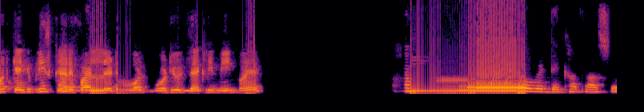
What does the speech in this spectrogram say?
Mohammed, can you please clarify a little what, what you exactly mean by it? कोविड देखा था सो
